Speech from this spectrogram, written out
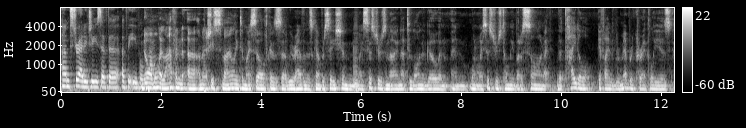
um, strategies of the of the evil. No. I'm only laughing. Uh, I'm actually smiling to myself because uh, we were having this conversation, my sisters and I, not too long ago, and, and one of my sisters told me about a song. I, the title, if I remember correctly, is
